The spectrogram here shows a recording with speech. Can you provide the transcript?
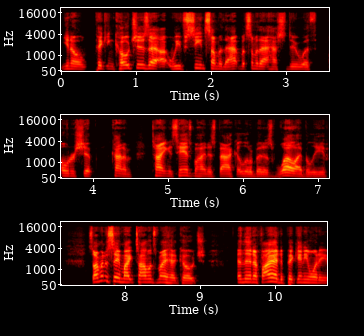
you know, picking coaches? Uh, we've seen some of that, but some of that has to do with ownership kind of tying his hands behind his back a little bit as well, I believe. So I'm going to say Mike Tomlin's my head coach. And then if I had to pick anyone,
